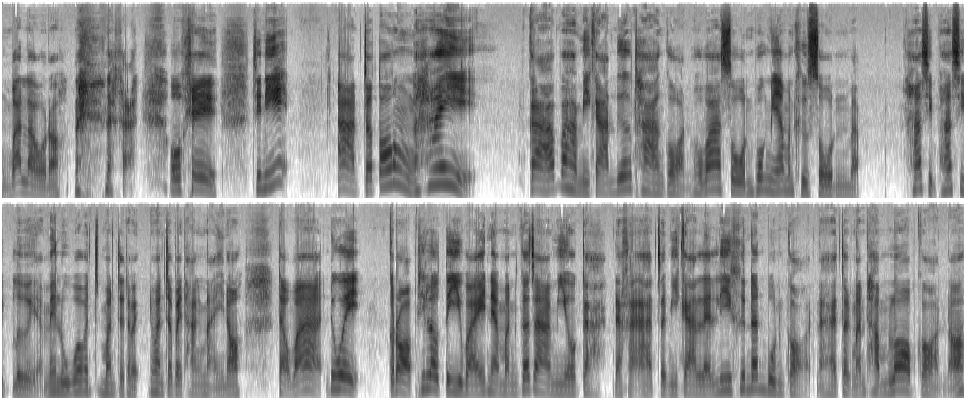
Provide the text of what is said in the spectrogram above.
งบ้านเราเนาะนะคะโอเค ทีนี้อาจจะต้องให้ กราฟอะมีการเลือกทางก่อน เพราะว่าโซนพวกนี้มันคือโซนแบบห้าสิบห้าสิบเลยอะไม่รู้ว่ามันมันจะมันจะไปทางไหนเนาะแต่ว่าด้วยกรอบที่เราตีไว้เนี่ยมันก็จะมีโอกาสนะคะ อาจจะมีการแรลลี่ขึ้นด้านบนก่อนนะคะ จากนั้นทำรอบก่อนเนาะ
